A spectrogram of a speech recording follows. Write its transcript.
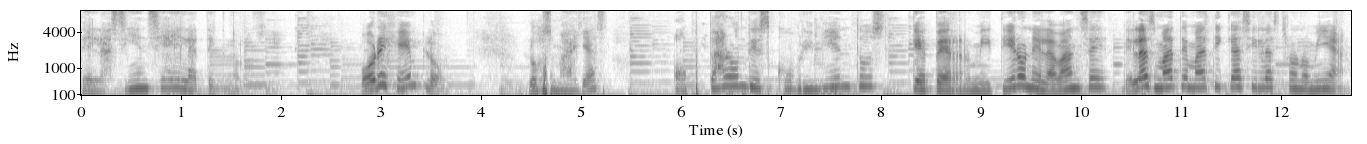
de la ciencia y la tecnología. Por ejemplo, los mayas optaron descubrimientos que permitieron el avance de las matemáticas y la astronomía.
